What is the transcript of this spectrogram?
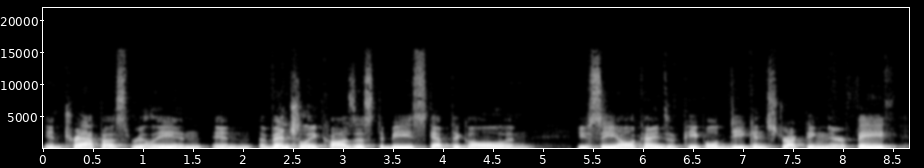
entrap us really and, and eventually cause us to be skeptical and you see all kinds of people deconstructing their faith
